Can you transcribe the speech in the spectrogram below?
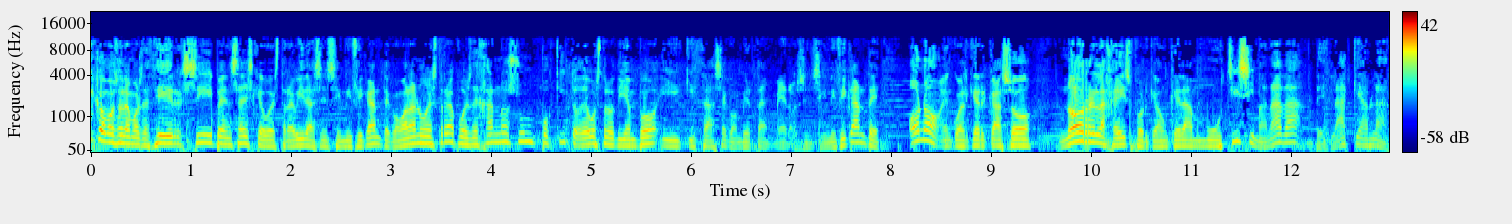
Y como solemos decir, si pensáis que vuestra vida es insignificante como la nuestra, pues dejadnos un poquito de vuestro tiempo y quizás se convierta en menos insignificante. O no, en cualquier caso, no os relajéis porque aún queda muchísima nada de la que hablar.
